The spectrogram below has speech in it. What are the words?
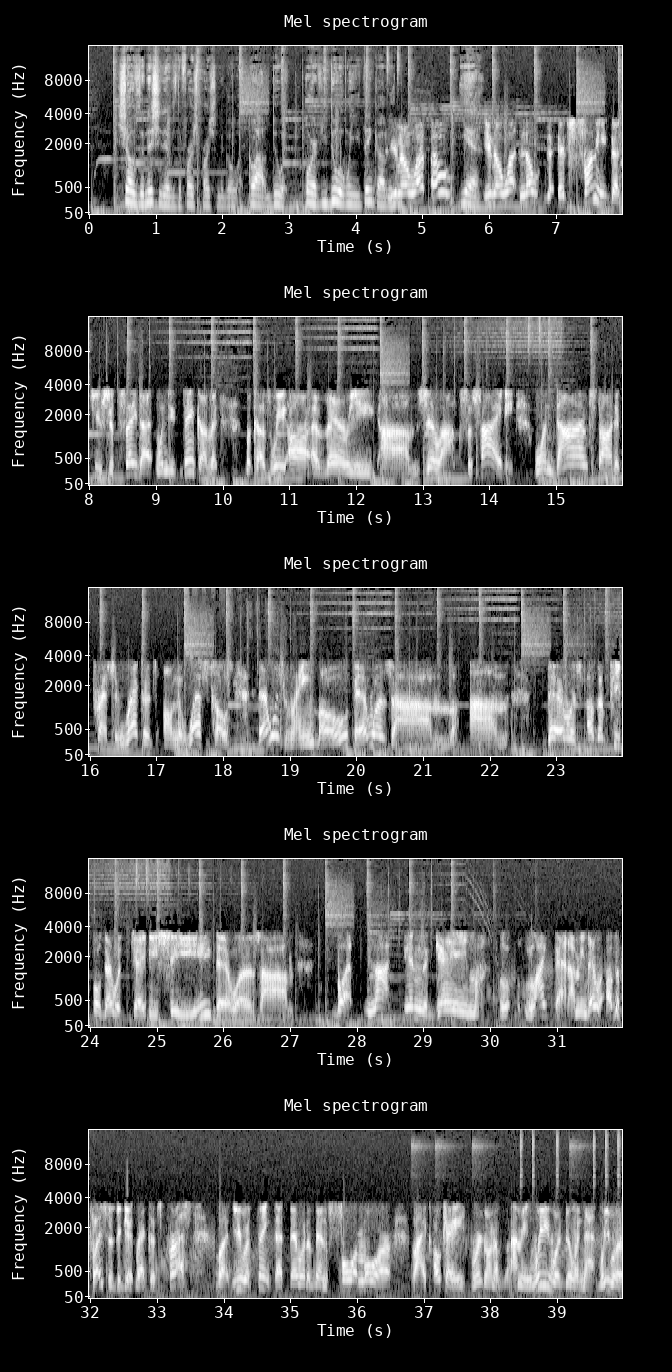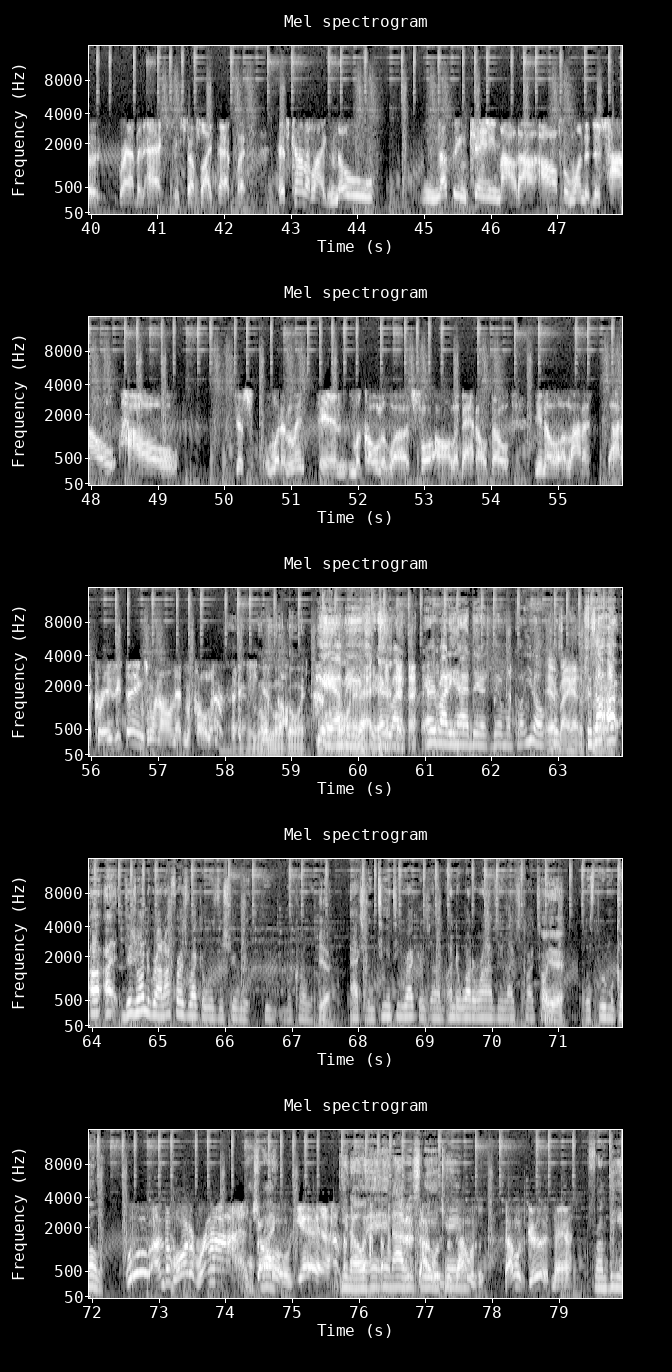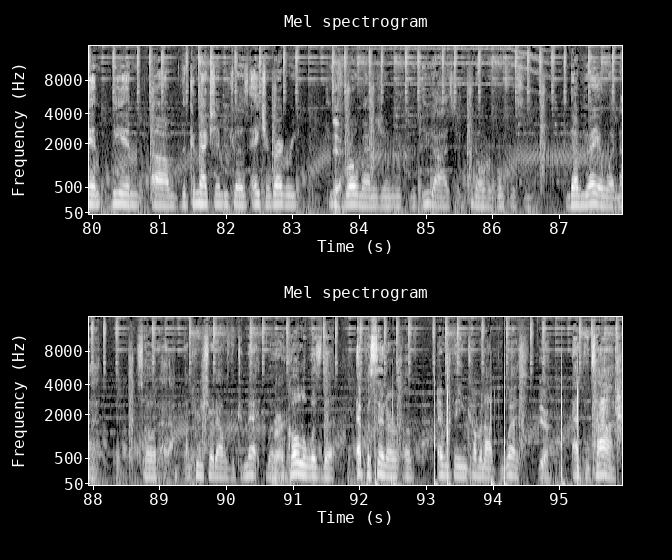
shows initiative is the first person to go go out and do it. Or if you do it when you think of it, You know what though? Yeah. You know what? No, it's funny that you should say that when you think of it, because we are a very um, Xerox society. When Don started pressing records on the West Coast, there was Rainbow, there was um, um, there was other people. There was JDC. There was. Um, but not in the game like that. I mean, there were other places to get records pressed, but you would think that there would have been four more. Like, okay, we're gonna. I mean, we were doing that. We were grabbing acts and stuff like that. But it's kind of like no, nothing came out. I, I often wonder just how how just what a linchpin Macola was for all of that. Although, you know, a lot of a lot of crazy things went on at Macola. Yeah, we won't, we won't go in. we yeah, I won't go mean, that. shit, everybody, everybody had their their Macola. You know, Everybody had a because story. our, our, our Digital Underground, our first record was distributed through Macola. Yeah. Actually, TNT Records, um, Underwater Rhymes and Life's Cartoon. Oh, yeah. was through Macola. Ooh, underwater rides. That's right. Oh yeah. You know, and, and obviously that it was came that was that was good, man. from being being um, the connection because Atron Gregory, he was Yeah. road manager with, with you guys, you know, with Rufus and WA and whatnot. So I, I'm pretty sure that was the connect. But Right. Macola was the epicenter of everything coming out the West Yeah. at the time.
